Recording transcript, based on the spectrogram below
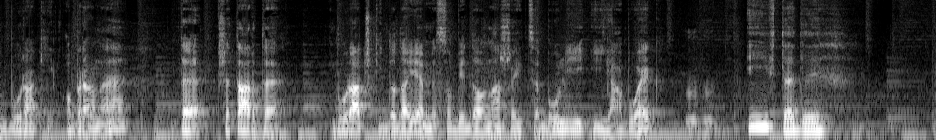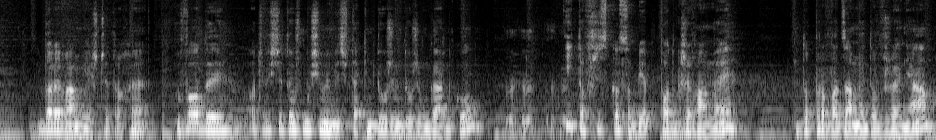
buraki obrane, te przetarte buraczki dodajemy sobie do naszej cebuli i jabłek. I wtedy dolewamy jeszcze trochę wody. Oczywiście to już musimy mieć w takim dużym, dużym garnku. I to wszystko sobie podgrzewamy, doprowadzamy do wrzenia,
